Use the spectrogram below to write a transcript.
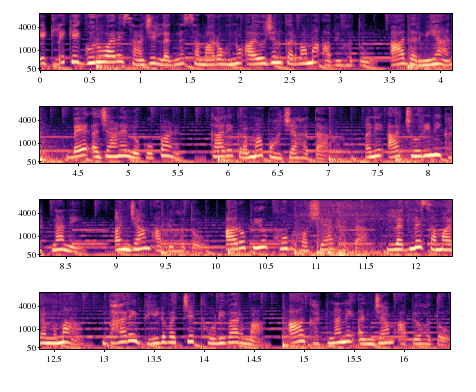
એટલે કે ગુરુવારે સાંજે લગ્ન સમારોહનું આયોજન કરવામાં આવ્યું હતું. આ દરમિયાન બે અજાણ્યા લોકો પણ કાર્યક્રમમાં પહોંચ્યા હતા અને આ ચોરીની ઘટનાને અંજામ આપ્યો હતો. આરોપીઓ ખૂબ હોશિયાર હતા. લગ્ન સમારંભમાં ભારે ભીડ વચ્ચે થોડીવારમાં આ ઘટનાને અંજામ આપ્યો હતો.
